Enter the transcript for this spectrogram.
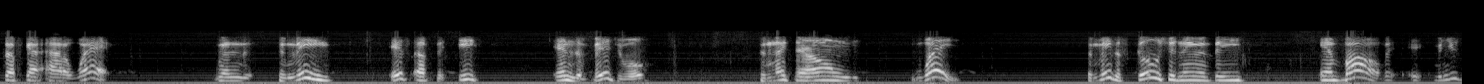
stuff got out of whack. When to me, it's up to each individual to make their own way. To me, the school shouldn't even be involved. It, it, when you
